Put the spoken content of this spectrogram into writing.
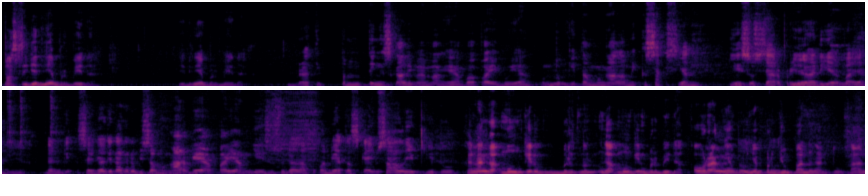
pasti jadinya berbeda. Jadinya berbeda. Berarti penting sekali memang ya Bapak Ibu ya untuk kita mengalami kesaksian Yesus secara pribadi Iya, ya Pak iya, ya. iya. Dan sehingga kita akhirnya bisa menghargai apa yang Yesus sudah lakukan di atas kayu salib gitu. Karena nggak mungkin nggak mungkin berbeda. Orang yang punya perjumpaan dengan Tuhan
